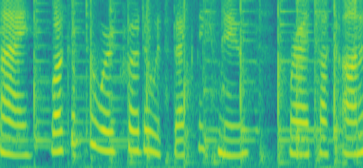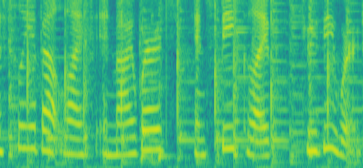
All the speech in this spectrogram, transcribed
Hi, welcome to Word Quota with Beck McNew, where I talk honestly about life in my words and speak life through the word.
